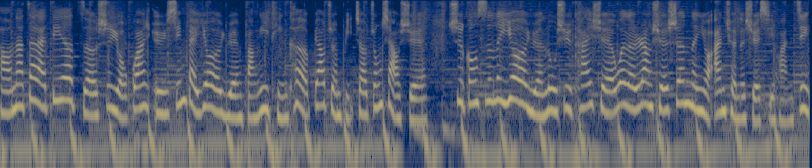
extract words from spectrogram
好，那再来第二则是有关于新北幼儿园防疫停课标准比较中小学，是公私立幼儿园陆续开学，为了让学生能有安全的学习环境，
